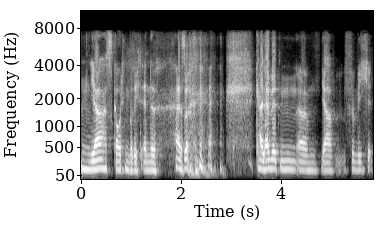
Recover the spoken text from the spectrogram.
Ja, Scouting-Bericht Ende. Also Kyle Hamilton, ähm, ja, für mich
